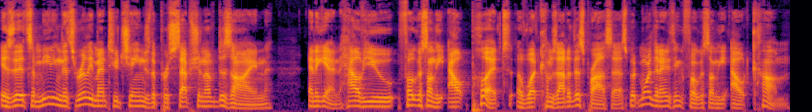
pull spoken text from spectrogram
is that it's a meeting that's really meant to change the perception of design. And again, how you focus on the output of what comes out of this process, but more than anything, focus on the outcome.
